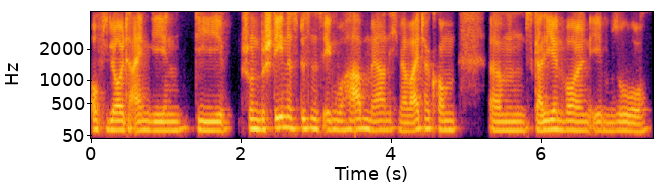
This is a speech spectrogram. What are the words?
auf die Leute eingehen, die schon bestehendes Business irgendwo haben, ja, nicht mehr weiterkommen, ähm, skalieren wollen, eben so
